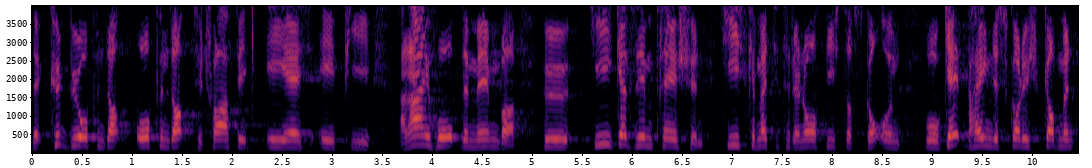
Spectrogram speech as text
that could be opened up, opened up to traffic ASAP. And I hope the member who he gives the impression he's committed to the north east of Scotland will get behind the Scottish Government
